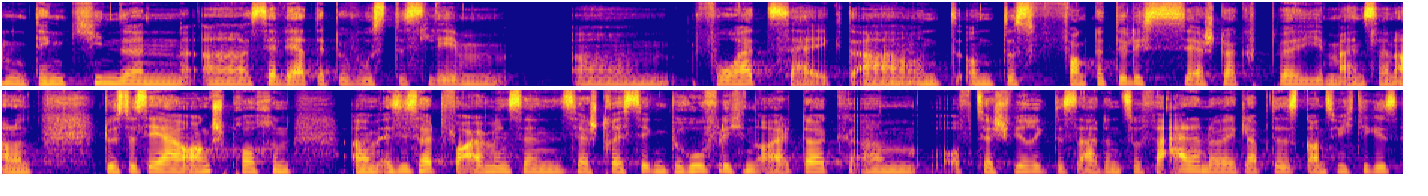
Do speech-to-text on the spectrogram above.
den Kindern äh, sehr wertebewusstes Leben ähm, vorzeigt. Auch. Mhm. Und, und das fängt natürlich sehr stark bei jedem Einzelnen an. Und du hast es eher angesprochen, ähm, es ist halt vor allem in seinem sehr stressigen beruflichen Alltag ähm, oft sehr schwierig, das auch dann zu vereinen. Aber ich glaube, dass es ganz wichtig ist,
